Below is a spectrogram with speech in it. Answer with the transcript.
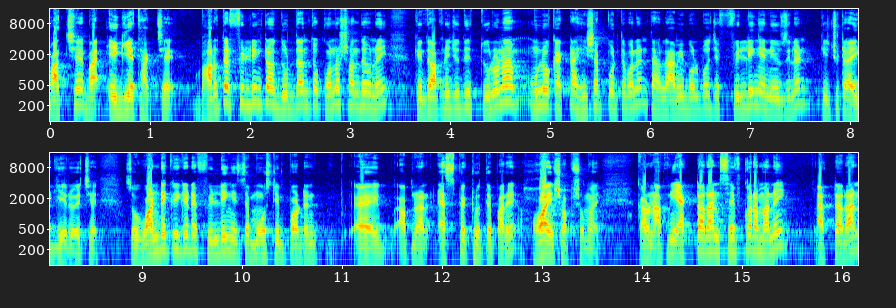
পাচ্ছে বা এগিয়ে থাকছে। ভারতের ফিল্ডিংটাও দুর্দান্ত, কোনো সন্দেহ নেই। কিন্তু আপনি যদি তুলনামূলক একটা হিসাব করতে বলেন, তাহলে আমি বলব যে ফিল্ডিংয়ে নিউজিল্যান্ড কিছুটা এগিয়ে রয়েছে। সো ওয়ান ডে ক্রিকেটে fielding is the most important আপনার অ্যাসপেক্ট হতে পারে, হয় সব সময়। কারণ আপনি একটা রান সেভ করা মানেই একটা রান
